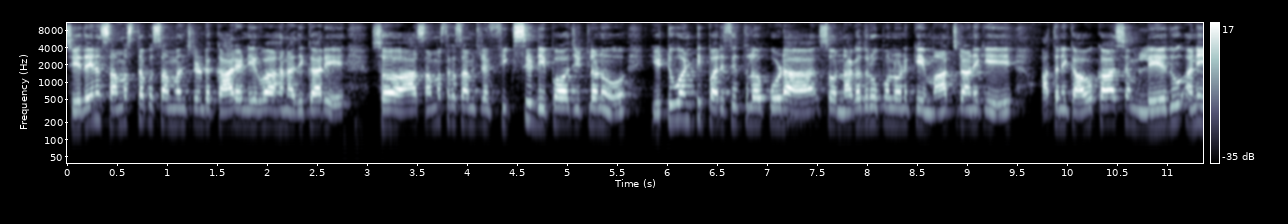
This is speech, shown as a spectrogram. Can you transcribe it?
సో ఏదైనా సంస్థకు సంబంధించినటువంటి కార్యనిర్వహణ అధికారి సో ఆ సంస్థకు సంబంధించిన ఫిక్స్డ్ డిపాజిట్లను ఎటువంటి పరిస్థితుల్లో కూడా సో నగదు రూపంలోనికి మార్చడానికి అతనికి అవకాశం లేదు అని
